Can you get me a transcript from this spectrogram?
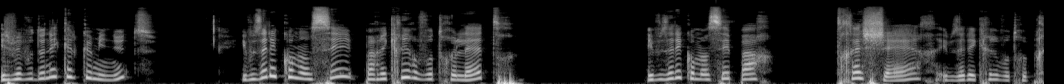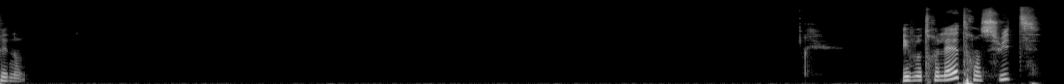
Et je vais vous donner quelques minutes, et vous allez commencer par écrire votre lettre, et vous allez commencer par très cher, et vous allez écrire votre prénom. Et votre lettre, ensuite,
